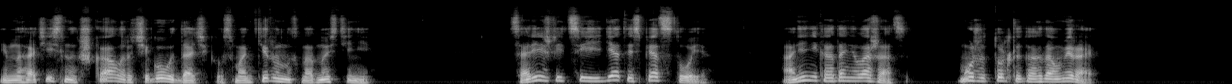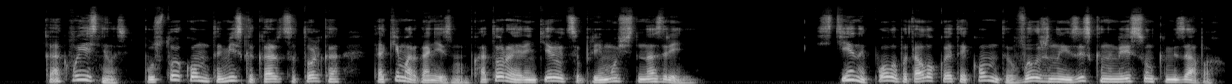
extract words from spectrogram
и многочисленных шкал рычаговых датчиков, смонтированных на одной стене. Цари-жрецы едят и спят стоя, они никогда не ложатся. Может, только когда умирают. Как выяснилось, пустой комната миска кажется только таким организмом, который ориентируется преимущественно на зрение. Стены, пол и потолок этой комнаты выложены изысканными рисунками запахов.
